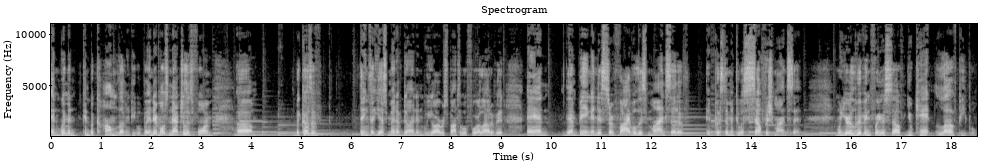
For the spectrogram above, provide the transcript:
and women can become loving people, but in their most naturalist form, um, because of things that yes, men have done, and we are responsible for a lot of it, and them being in this survivalist mindset of it puts them into a selfish mindset. When you're living for yourself, you can't love people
